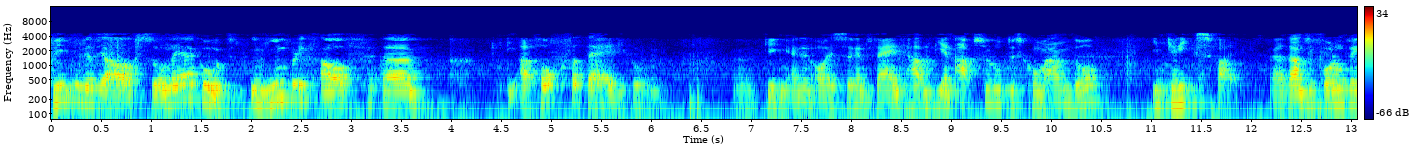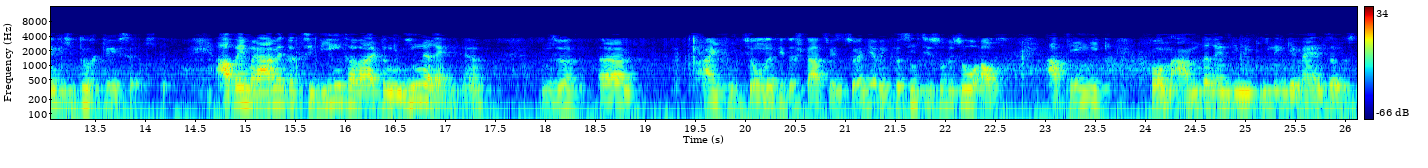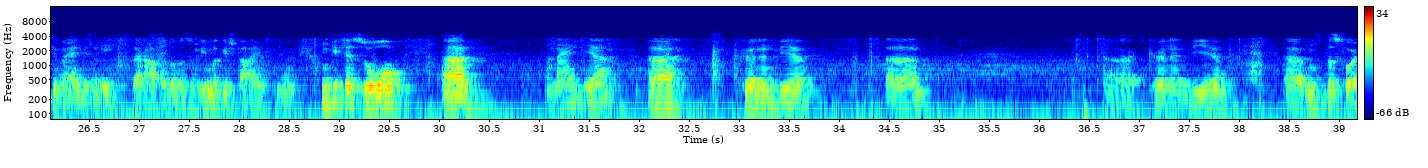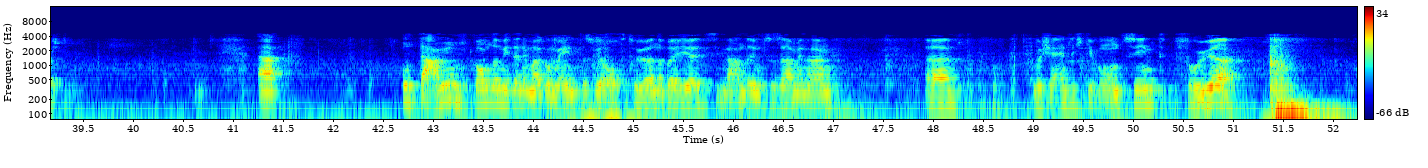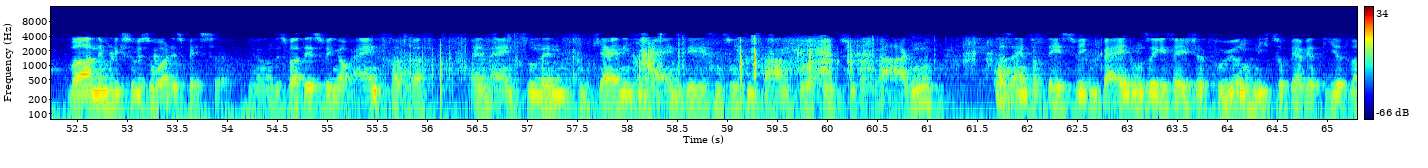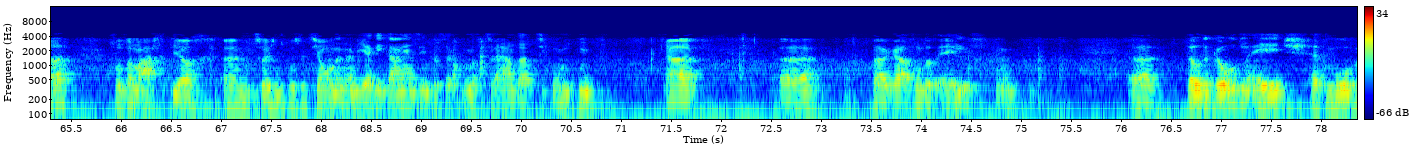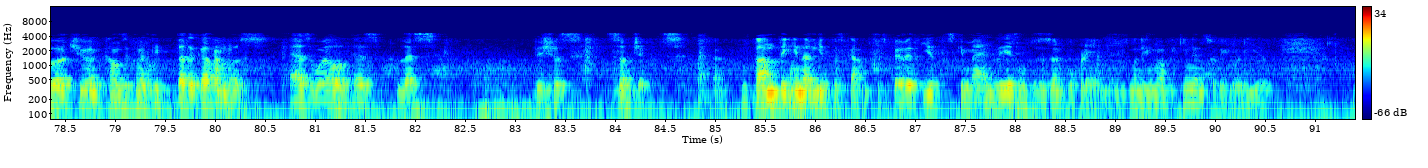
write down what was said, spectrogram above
finden wir es ja auch so, naja gut, im Hinblick auf äh, die Ad-Hoc-Verteidigung ja, gegen einen äußeren Feind haben die ein absolutes Kommando im Kriegsfall. Ja, da haben sie vollumfängliche Durchgriffsrechte. Aber im Rahmen der zivilen Verwaltung im Inneren, ja, also, äh, allen Funktionen, die das Staatswesen so einherbringt, da sind sie sowieso auch abhängig von anderen, die mit ihnen gemeinsam das Gemeinwesen ältester Rat oder was auch immer gestalten. Ja. Ungefähr so, äh, meint er, äh, können wir, äh, äh können wir äh, uns das vorstellen. Äh, und dann kommt er mit einem Argument, das wir oft hören, aber eher jetzt in anderem Zusammenhang, wahrscheinlich gewohnt sind. Früher war nämlich sowieso alles besser. Ja, und es war deswegen auch einfacher, einem Einzelnen im kleinen Gemeinwesen so viel Verantwortung zu übertragen. Das einfach deswegen, weil unsere Gesellschaft früher noch nicht so pervertiert war von der Macht, die auch äh, mit solchen Positionen einhergegangen sind. Das sagt man nach 82 unten, äh, äh, Paragraph 111. Ja. Äh, though the golden age had more virtue and consequently better governors, as well as less vicious subjects. Und dann degeneriert das Ganze, es pervertiert das Gemeinwesen das ist ein Problem, muss man irgendwann beginnen zu regulieren.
